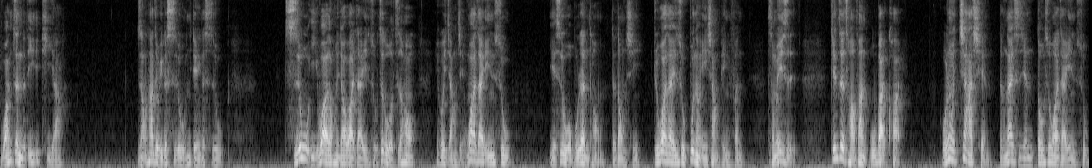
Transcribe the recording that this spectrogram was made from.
完整的一一体啊，然后它只有一个食物，你点一个食物，食物以外的东西叫外在因素。这个我之后。也会讲解外在因素，也是我不认同的东西。就外在因素不能影响评分，什么意思？今天这炒饭五百块，我认为价钱、等待时间都是外在因素。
